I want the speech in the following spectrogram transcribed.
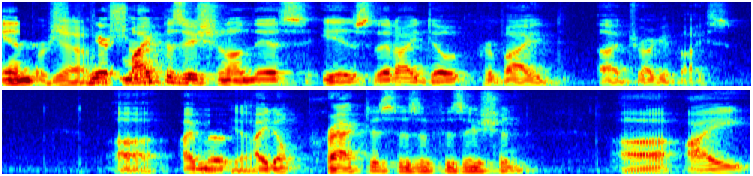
and Yeah, here, for my position on this is that I don't provide uh, drug advice. Uh, I'm a Yeah. I don't practice as a physician. Uh, I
